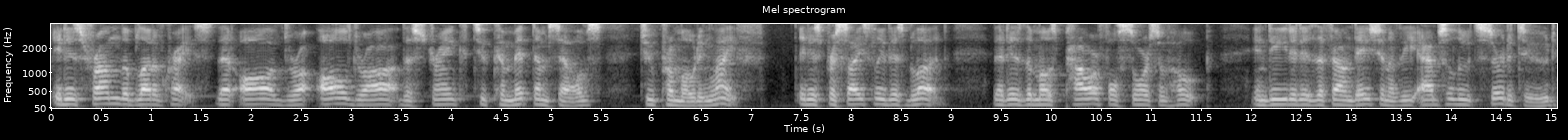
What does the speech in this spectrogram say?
It is from the blood of Christ that all draw, all draw the strength to commit themselves to promoting life. It is precisely this blood that is the most powerful source of hope. Indeed, it is the foundation of the absolute certitude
